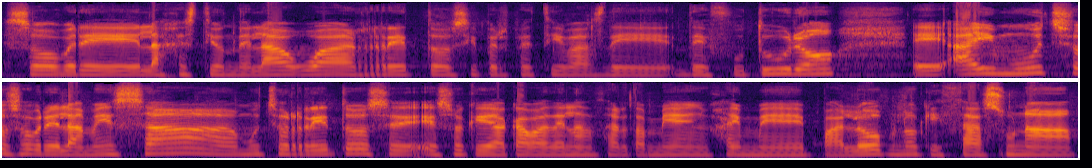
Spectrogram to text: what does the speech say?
sobre la gestión del agua, retos y perspectivas de, futuro. Eh, hay mucho sobre la mesa, muchos retos. eso que acaba de lanzar también Jaime Palop, ¿no? Quizás una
